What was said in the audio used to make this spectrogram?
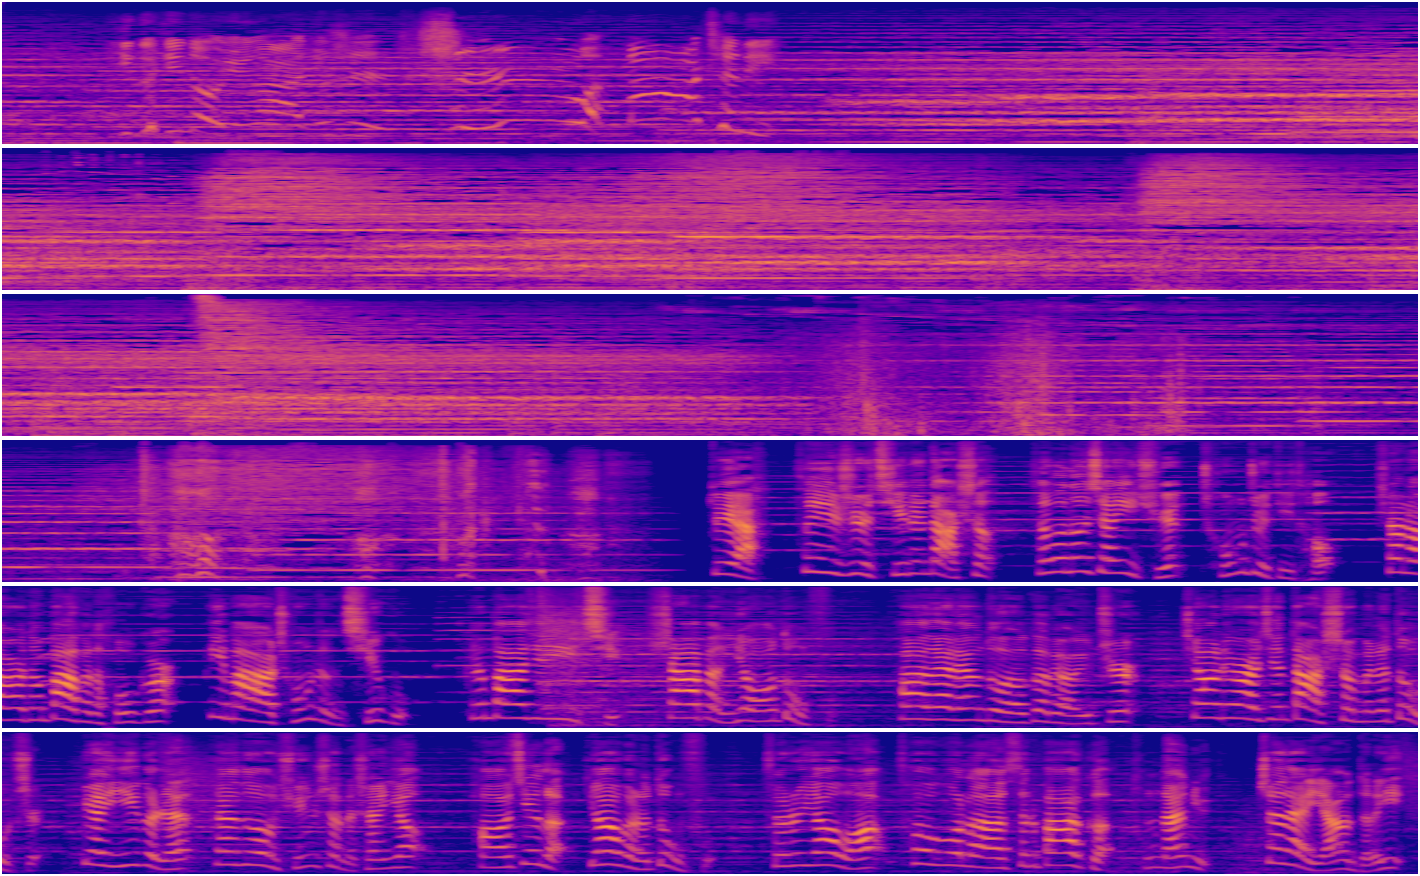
一个筋斗云啊，就是十万八千里。”是齐天大圣，怎么能向一群虫豸低头？杀了儿童爸爸的猴哥立马重整旗鼓，跟八戒一起杀奔妖王洞府。花开两朵各表一枝，江流儿见大圣没了斗志，便一个人跟踪群山的山妖，跑进了妖怪的洞府。此时妖王凑够了四十八个童男女，正在洋洋得意。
